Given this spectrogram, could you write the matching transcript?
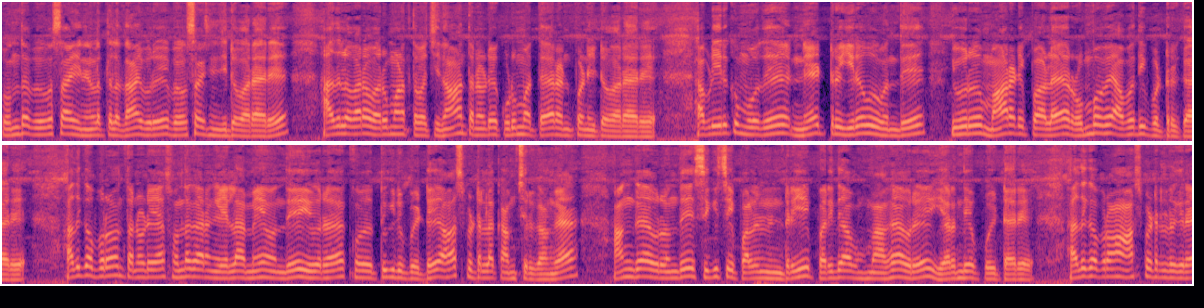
சொந்த விவசாய நிலத்தில் தான் இவர் விவசாயம் செஞ்சுட்டு வராரு. அதில் வர வருமானத்தை வச்சு தான் தன்னுடைய குடும்பத்தை ரன் பண்ணிட்டு வராரு. அப்படி இருக்கும்போது நேற்று இரவு வந்து இவர் மாரடைப்பால் ரொம்பவே அவதிப்பட்டிருக்காரு. அதுக்கப்புறம் தன்னுடைய சொந்தக்காரங்க எல்லாமே வந்து இவரை தூக்கிட்டு போயிட்டு ஹாஸ்பிட்டலில் காமிச்சிருக்காங்க. அங்கே அவர் வந்து சிகிச்சை பலனின்றி பரிதாபமாக அவர் இறந்தே போயிட்டார். அதுக்கப்புறம் ஹாஸ்பிட்டலில் இருக்கிற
